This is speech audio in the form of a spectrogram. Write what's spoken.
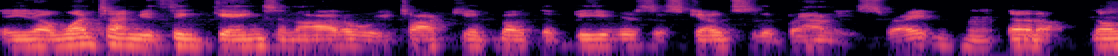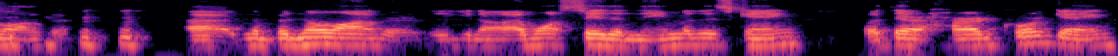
And, you know, one time you think gangs in Ottawa, you're talking about the Beavers, the Scouts, or the Brownies, right? Mm-hmm. No, no, no longer. uh, no, but no longer. You know, I won't say the name of this gang, but they're a hardcore gang.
